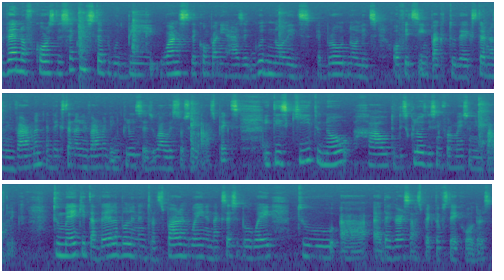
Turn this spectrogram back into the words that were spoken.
Then, of course, the second step would be once the company has a good knowledge, a broad knowledge of its impact to the external environment, and the external environment includes as well the social aspects, it is key to know how to disclose this information in public to make it available in a transparent way, in an accessible way to uh, a diverse aspect of stakeholders.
